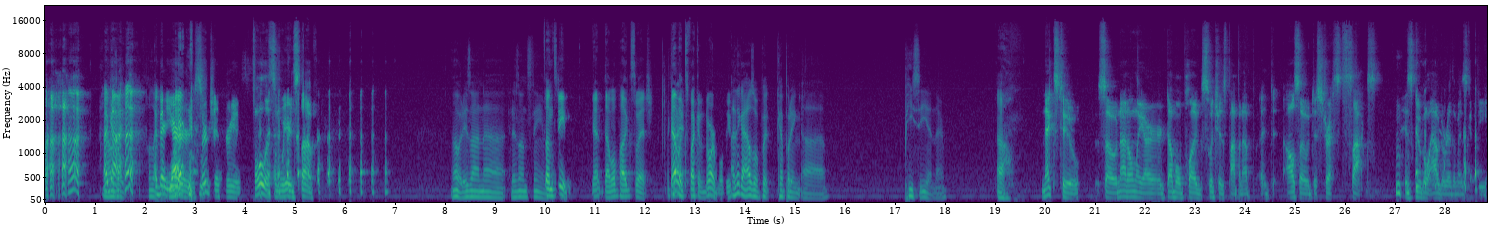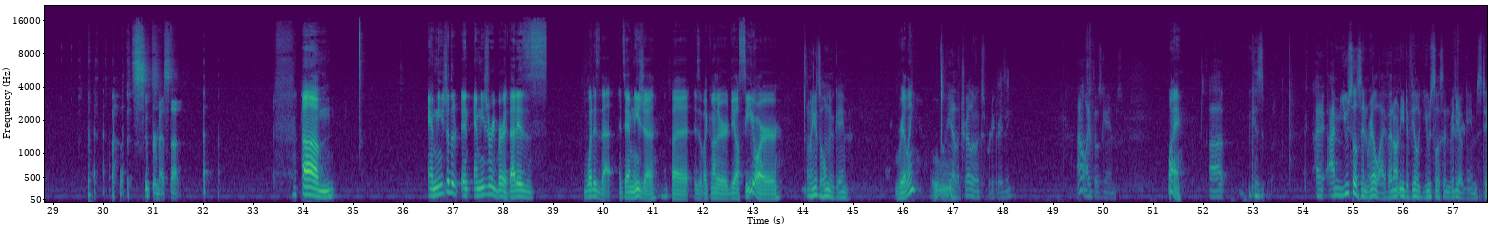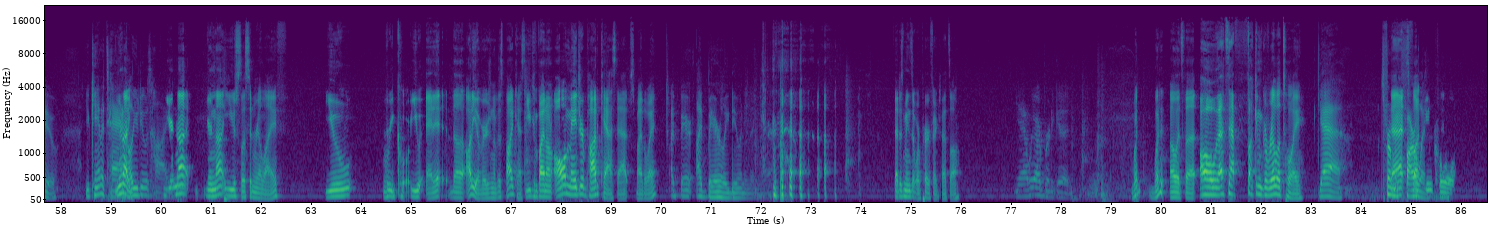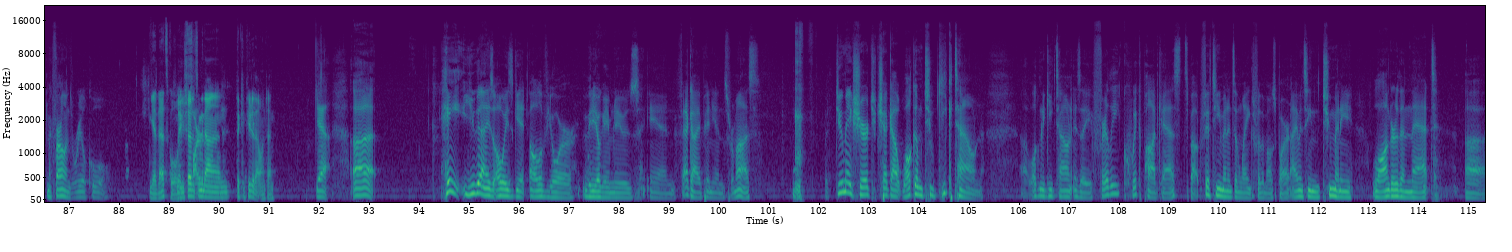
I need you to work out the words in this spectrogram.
I I got. like- I was I bet your search history is full of some weird stuff. Oh, it is on. Uh, it is on Steam. It's on Steam. Yep, double pug switch. That Okay. looks fucking adorable, dude. I think I also put kept putting uh, PC in there. Oh, Next to, so not only are double plug switches popping up, uh, also distressed socks. His Google algorithm is going to be super messed up. um, amnesia. The amnesia rebirth. That is, what is that? It's amnesia, but is it like another DLC or I think it's a whole new game. really? Ooh. Yeah, the trailer looks pretty crazy. I don't like those games Why? uh, because I, I'm useless in real life. I don't need to feel useless in video games too. You can't attack. Not- All you do is hide. You're not. You're not useless in real life. You record. You edit the audio version of this podcast. You can find on all major podcast apps. By the way, I bar- I barely do anything. that just means that we're perfect. That's all. yeah, we are pretty good. What? What? Oh, it's the. Oh, that's that fucking gorilla toy. Yeah, it's from That's McFarlane. fucking cool. McFarlane's real cool. Yeah, that's cool. You showed it to me McFarlane. on the computer that one time. Yeah. Uh, hey, you guys always get all of your video game news and fat guy opinions from us. but do make sure to check out Welcome to Geek Town. Uh, Welcome to Geek Town is a fairly quick podcast. It's about 15 minutes in length for the most part. I haven't seen too many longer than that. Uh,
